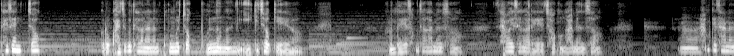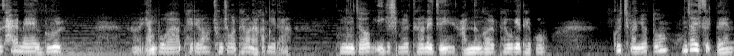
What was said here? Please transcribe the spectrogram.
태생적으로 가지고 태어나는 동물적 본능은 이기적이에요. 그런데 성장하면서 사회생활에 적응하면서 어, 함께 사는 삶의 룰, 어, 양보와 배려, 존중을 배워 나갑니다. 본능적 이기심을 드러내지 않는 걸 배우게 되고 그렇지만요 또 혼자 있을 땐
